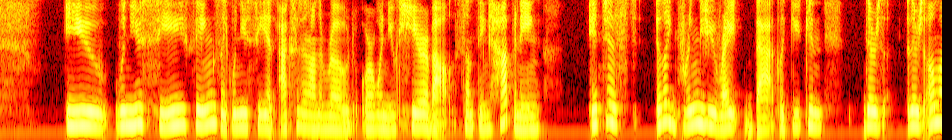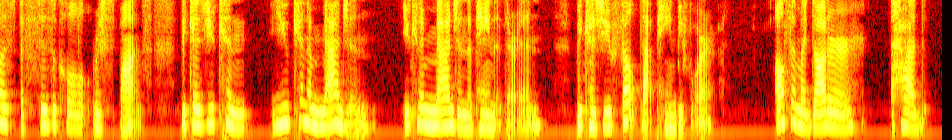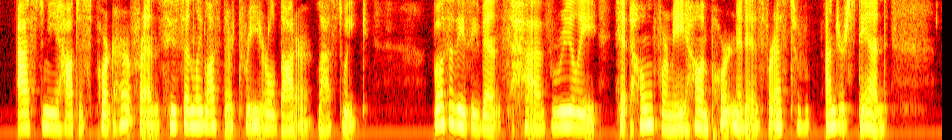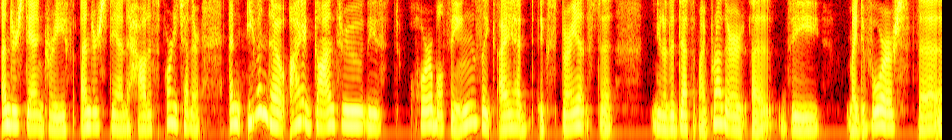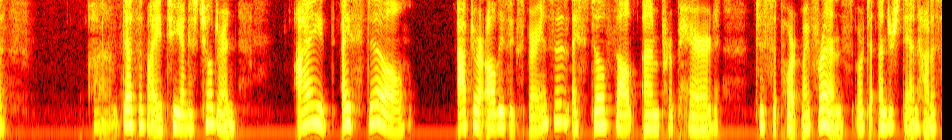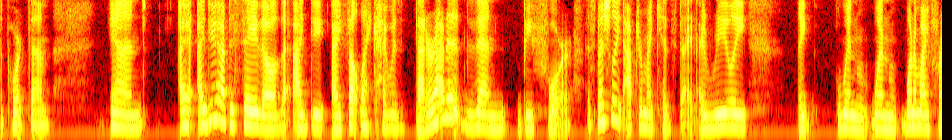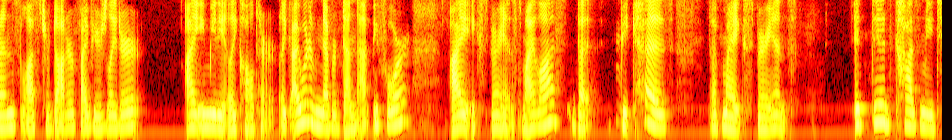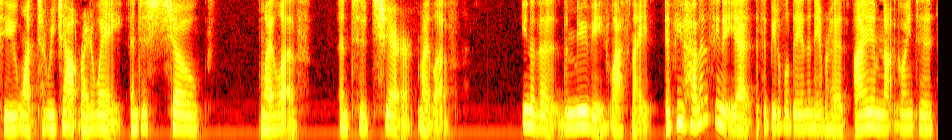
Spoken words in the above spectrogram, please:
you, when you see things like when you see an accident on the road or when you hear about something happening, it just, it like brings you right back. Like you can, there's, there's almost a physical response because you can, you can imagine, you can imagine the pain that they're in because you felt that pain before. Also, my daughter had asked me how to support her friends who suddenly lost their three year old daughter last week both of these events have really hit home for me how important it is for us to understand understand grief, understand how to support each other. And even though I had gone through these horrible things, like I had experienced the, you know, the death of my brother, uh, the, my divorce, the, um, death of my two youngest children, I, I still after all these experiences, I still felt unprepared to support my friends or to understand how to support them. And I, I do have to say though that I do, I felt like I was better at it than before, especially after my kids died. I really, like, when, when one of my friends lost her daughter five years later, I immediately called her. Like, I would have never done that before. I experienced my loss, but because of my experience, it did cause me to want to reach out right away and to show my love and to share my love. You know, the, the movie last night, if you haven't seen it yet, it's a beautiful day in the neighborhood. I am not going to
